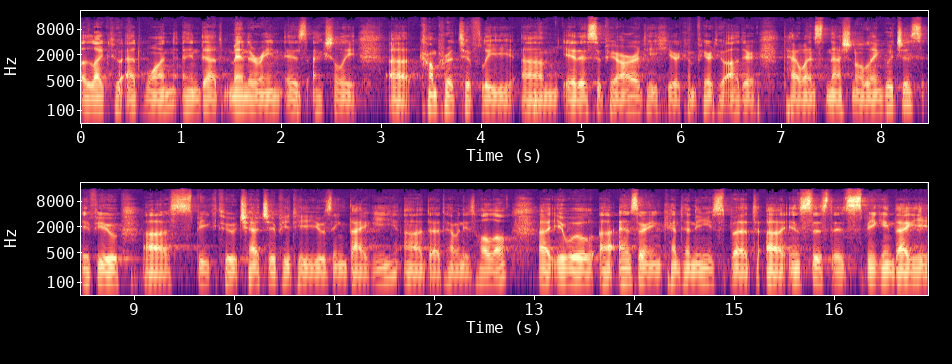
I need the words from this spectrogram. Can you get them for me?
like to add one, and that Mandarin is actually comparatively, um, it is superiority here compared to other Taiwan's national languages. If you uh, speak to ChatGPT using Daiyi, uh, the Taiwanese Holo, uh, it will answer in Cantonese, but insists it's speaking Daiyi.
